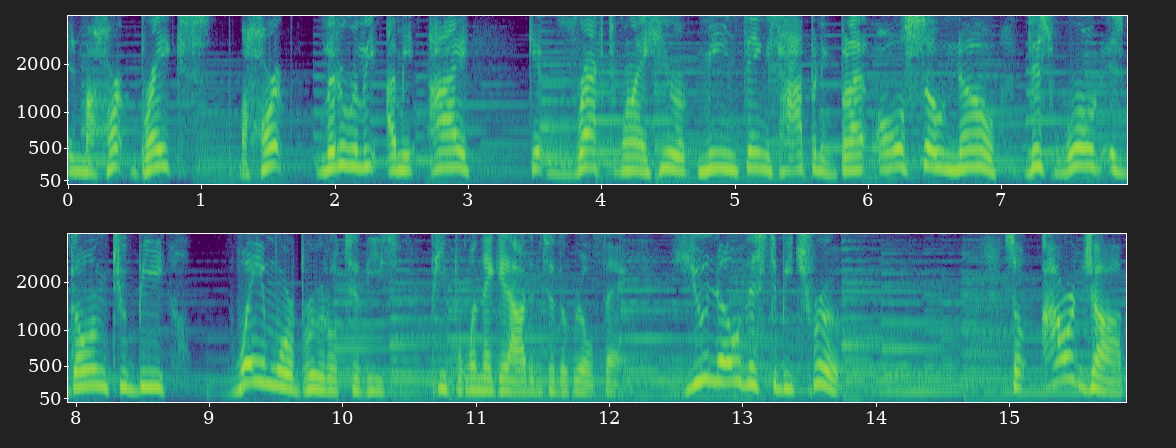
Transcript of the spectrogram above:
and my heart breaks. My heart literally, I mean, I get wrecked when I hear mean things happening, but I also know this world is going to be way more brutal to these people when they get out into the real thing. You know this to be true. So, our job,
